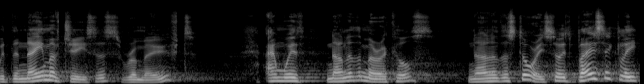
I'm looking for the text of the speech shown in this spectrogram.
with the name of Jesus removed and with none of the miracles, none of the stories. So it's basically,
